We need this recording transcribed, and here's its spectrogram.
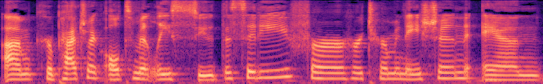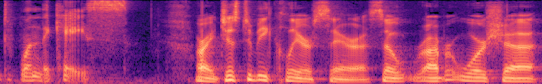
Um, Kirkpatrick ultimately sued the city for her termination and won the case. All right, just to be clear, Sarah. So Robert Warshaw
